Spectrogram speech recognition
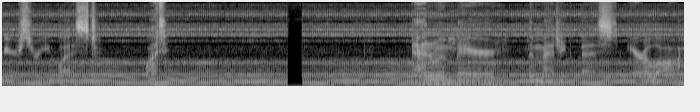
fiercery west. What? Emily Bear, the magic best. Air aloft,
